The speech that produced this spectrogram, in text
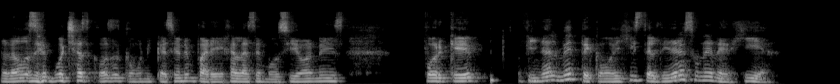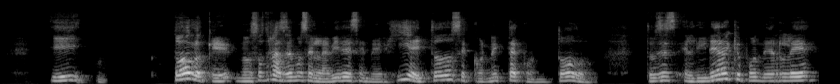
Hablamos de muchas cosas, comunicación en pareja, las emociones, porque finalmente, como dijiste, el dinero es una energía y todo lo que nosotros hacemos en la vida es energía y todo se conecta con todo. Entonces, el dinero hay que ponerle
